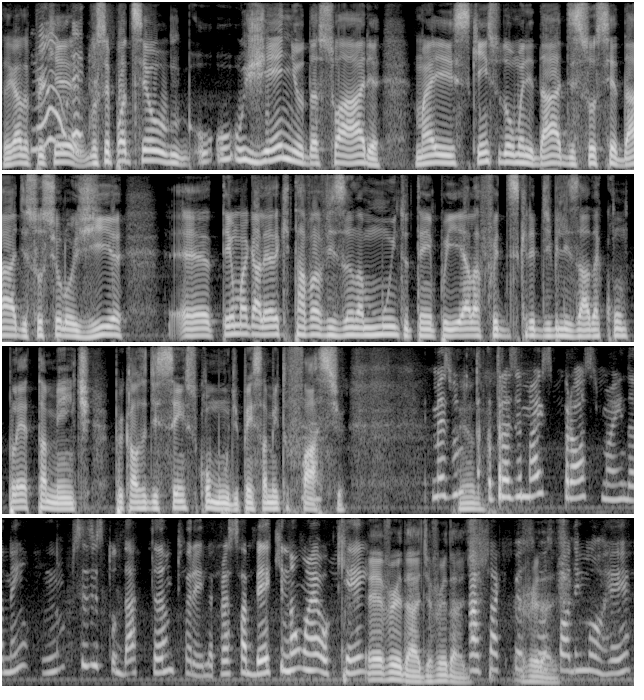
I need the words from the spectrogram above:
Tá ligado? Porque Não, é... você pode ser o, o, o, gênio da sua área, mas quem estudou humanidades, sociedade, sociologia, é, tem uma galera que estava avisando há muito tempo e ela foi descredibilizada completamente por causa de senso comum, de pensamento fácil. É. Mas vamos trazer mais próximo ainda, nem não precisa estudar tanto, orelha, para saber que não é ok. É verdade, é verdade. Achar que é pessoas é podem morrer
